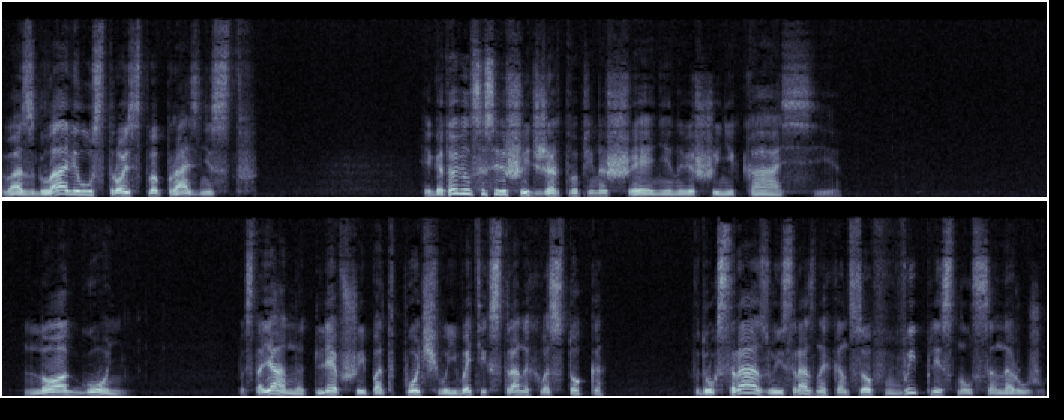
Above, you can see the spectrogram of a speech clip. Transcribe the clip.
возглавил устройство празднеств и готовился совершить жертвоприношение на вершине Кассия. Но огонь, постоянно тлевший под почвой в этих странах Востока, вдруг сразу и с разных концов выплеснулся наружу.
